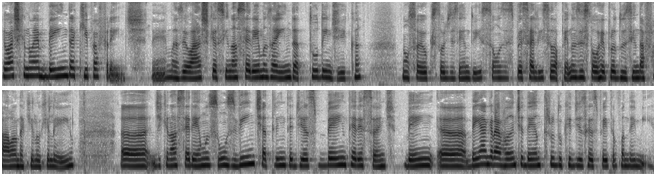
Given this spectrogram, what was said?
Eu acho que não é bem daqui para frente, né? mas eu acho que assim nós seremos ainda, tudo indica, não sou eu que estou dizendo isso, são os especialistas, apenas estou reproduzindo a fala daquilo que leio. uh, de que nós teremos uns 20 a 30 dias bem interessante, bem, uh, bem agravante dentro do que diz respeito à pandemia.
